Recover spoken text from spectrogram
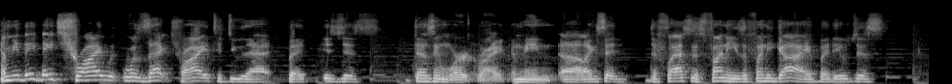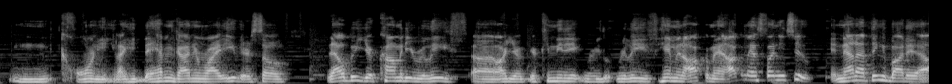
I mean, they they try with well, Zack tried to do that, but it just doesn't work right. I mean, uh, like I said, the Flash is funny. He's a funny guy, but it was just corny. Like they haven't gotten it right either. So that'll be your comedy relief uh, or your your comedic re- relief. Him and Aquaman. Aquaman's funny too. And now that I think about it, uh,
